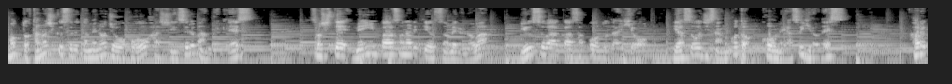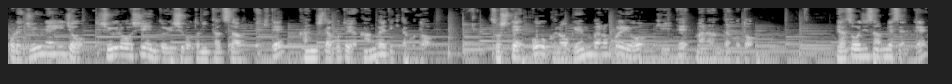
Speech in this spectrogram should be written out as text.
もっと楽しくするための情報を発信する番組です。そしてメインパーソナリティを務めるのはユースワーカーサポート代表安おじさんこと河野康弘です。かれこれ10年以上、就労支援という仕事に携わってきて感じたことや考えてきたこと、そして多くの現場の声を聞いて学んだこと、安おじさん目線で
